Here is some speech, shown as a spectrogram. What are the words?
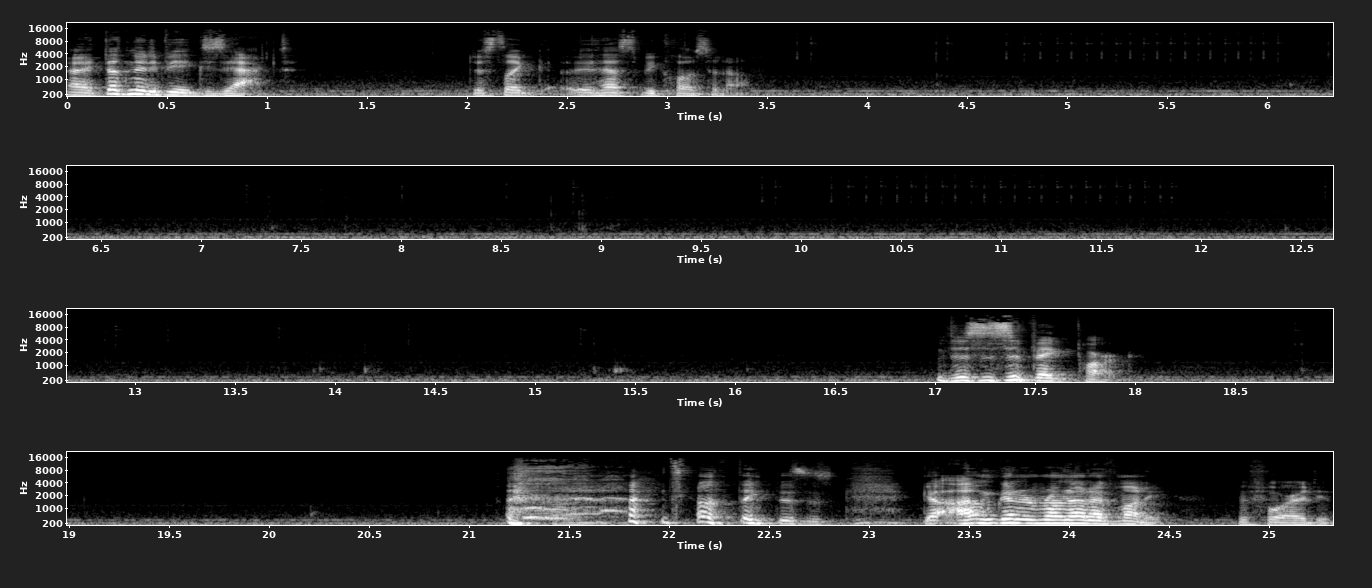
It doesn't need to be exact. Just like, it has to be close enough. This is a big park. I don't think this is... I'm gonna run out of money before I do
